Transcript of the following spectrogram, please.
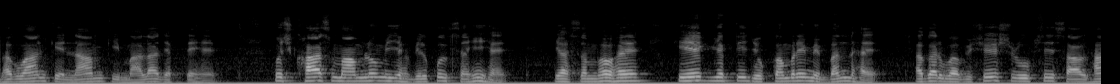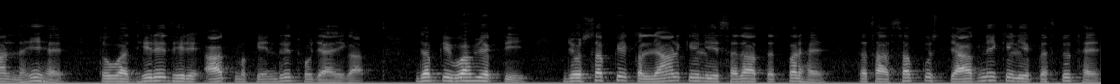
भगवान के नाम की माला जपते हैं। कुछ खास मामलों में यह बिल्कुल सही है। यह संभव है कि एक व्यक्ति जो कमरे में बंद है, अगर वह विशेष रूप से सावधान नहीं है तो वह धीरे धीरे आत्म केंद्रित हो जाएगा। जबकि वह व्यक्ति, जो सबके कल्याण के लिए सदा तत्पर है तथा सब कुछ त्यागने के लिए प्रस्तुत है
